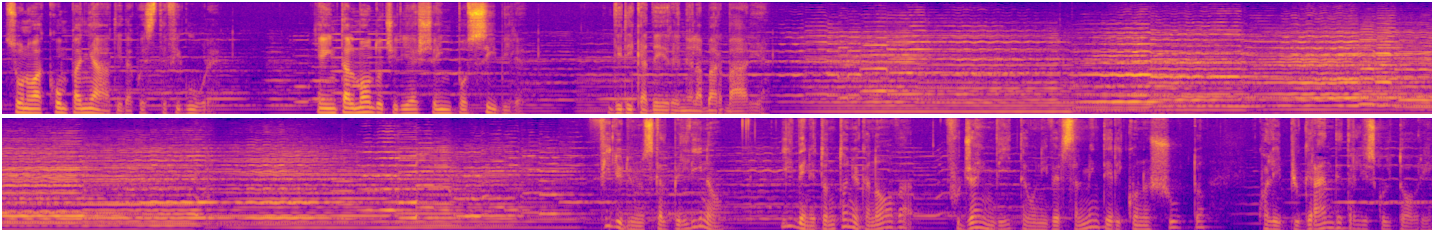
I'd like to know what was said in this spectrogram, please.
sono accompagnati da queste figure e in tal modo ci riesce impossibile di ricadere nella barbarie. Figlio di uno scalpellino, il Veneto Antonio Canova fu già in vita universalmente riconosciuto quale il più grande tra gli scultori,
